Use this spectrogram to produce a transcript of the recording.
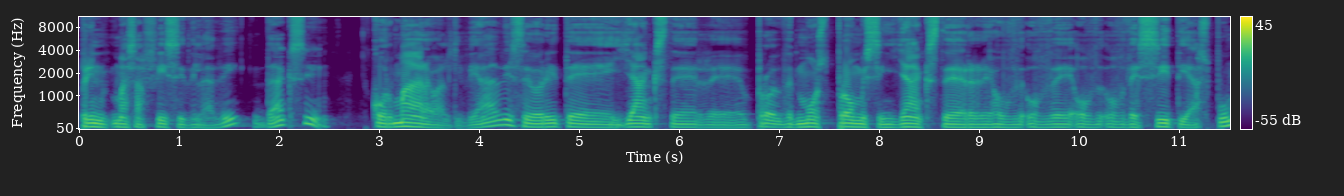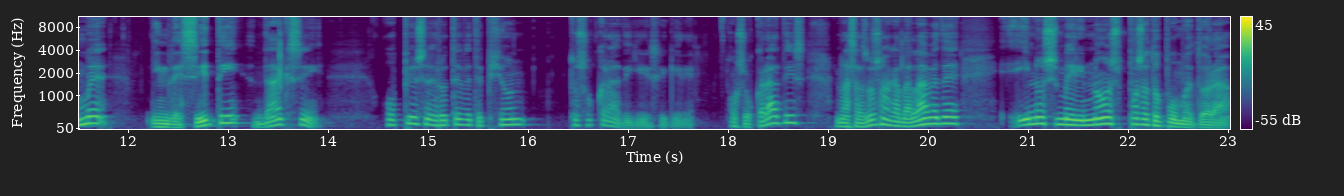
πριν μας αφήσει δηλαδή, εντάξει, κορμάρα ο Αλκιβιάδης, θεωρείται youngster, ε, the most promising youngster of, of, the, of, of the city ας πούμε, in the city, εντάξει, ο οποίος ερωτεύεται ποιον, το Σοκράτης κυρίες και κύριοι. Ο Σοκράτης, να σας δώσω να καταλάβετε, είναι ο σημερινός, πώς θα το πούμε τώρα.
